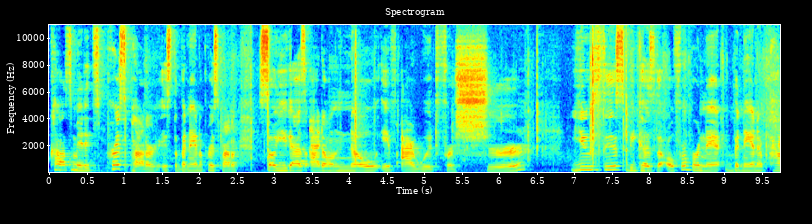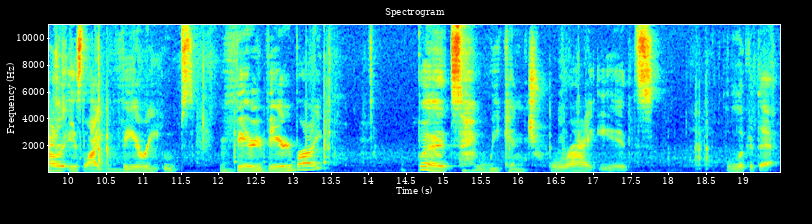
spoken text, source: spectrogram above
Cosmetics press powder. It's the banana press powder. So you guys I don't know if I would for sure use this because the Ofra banana powder is like very oops very very bright. But we can try it. Look at that.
